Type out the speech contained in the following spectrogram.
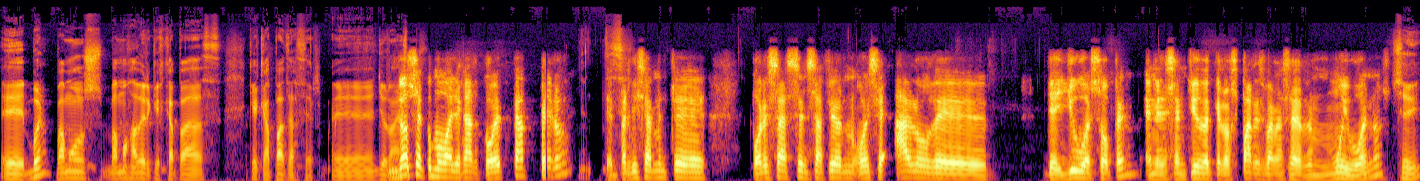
Eh, bueno, vamos, vamos a ver qué es capaz, qué es capaz de hacer. Eh, No sé cómo va a llegar Koepka, pero precisamente por esa sensación o ese halo de, de US Open, en el sentido de que los pares van a ser muy buenos, Sí,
